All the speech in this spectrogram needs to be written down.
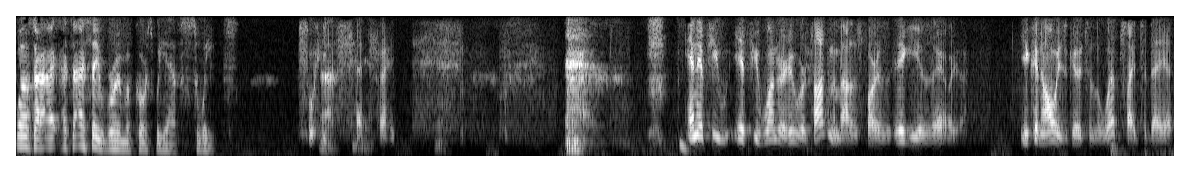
well, I'm sorry. I, I, I say room. Of course, we have suites. Sweet. Ah, That's yeah. right. And if you if you wonder who we're talking about as far as Iggy Azalea, you can always go to the website today at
